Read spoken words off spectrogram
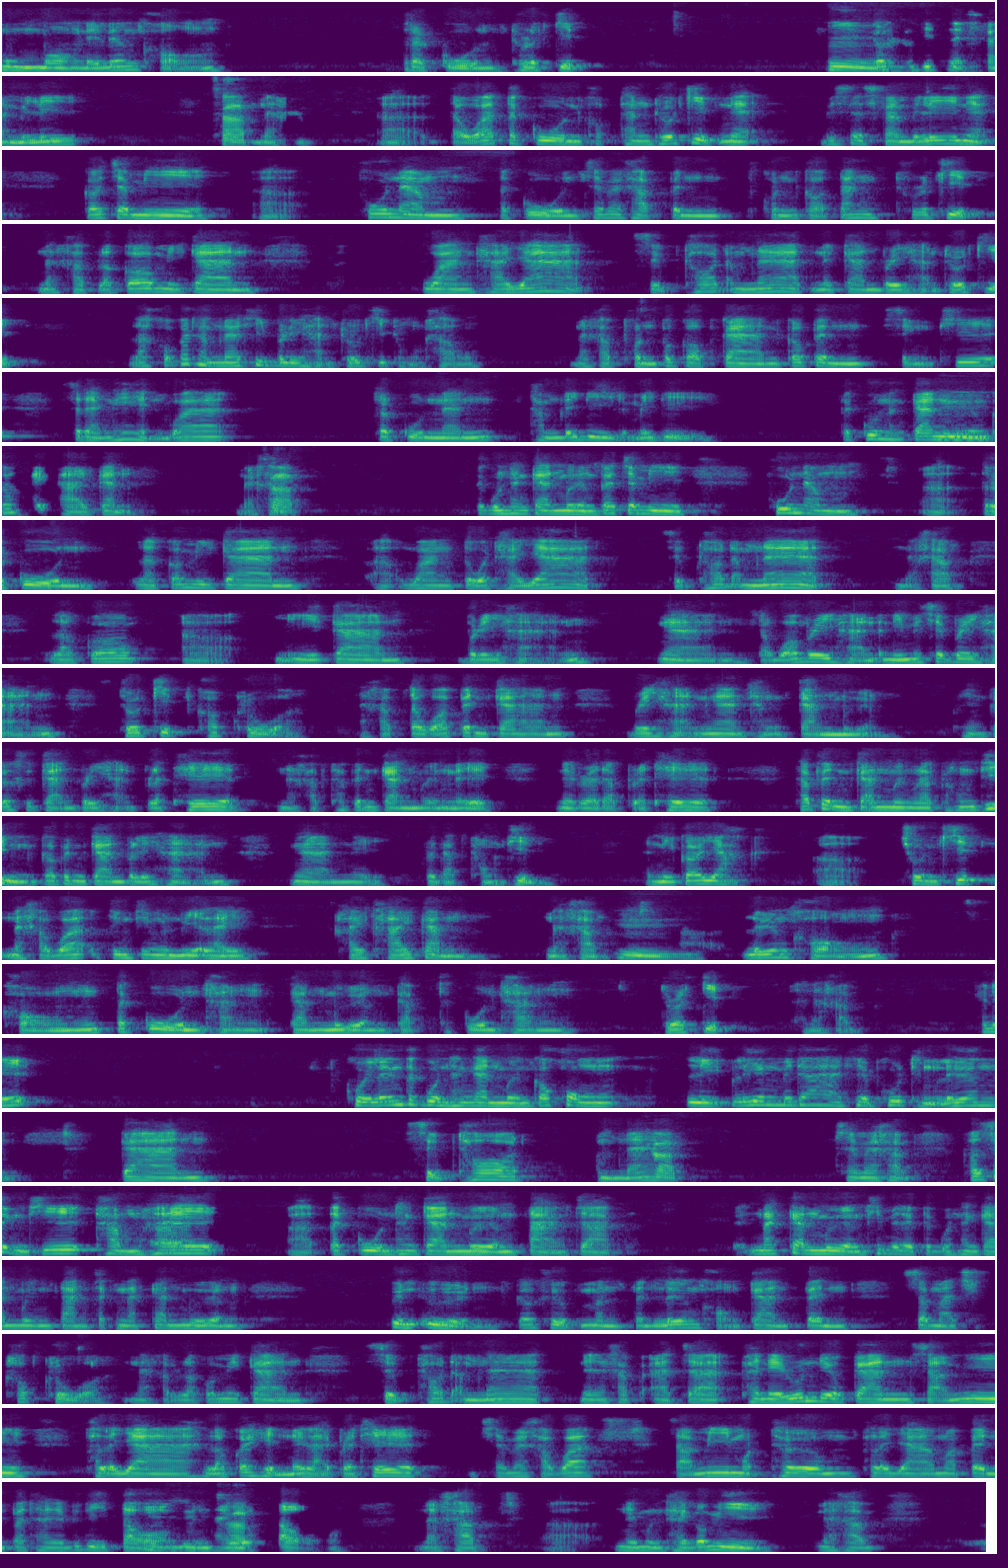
มุมมองในเรื่องของ ตระกูลธุรกิจก็คือ business family ครับนะครับแต่ว่าตระกูลทางธุรกิจเนี่ย business family เนี่ยก็จะมีผู้นำตระกูลใช่ไหมครับ เป็นคนก่อตั้งธุรกิจนะครับ แล้วก็มีการวางทายาทสืบทอดอำนาจในการบริหารธุรกิจ แล้วเขาก็ทำหน้าที่บริหารธุรกิจของเขานะครับ ผลประกอบการก็เป็นสิ่งที่แสดงให้เห็นว่าตระกูลนั้นทำได้ดีหรือไม่ดีตระกูลทางการเมืองก็คล้ายๆกันนะครับ ตระกูลทางการเมืองก็จะมีผู้นำตระกูล แล้วก็มีการวางตัวทายาทสืบทอดอำนาจนะครับ แล้วก็มีการบริหารงาน แต่ว่าบริหารอันนี้ไม่ใช่บริหารธุรกิจครอบครัวนะครับ แต่ว่าเป็นการบริหารงานทางการเมืองเพราะฉะนั้นก็คือการบริหารประเทศนะครับ ถ้าเป็นการเมืองในในระดับประเทศ ถ้าเป็นการเมืองระดับท้องถิ่น ก็เป็นการบริหารงานในระดับท้องถิ่น อันนี้ก็อยากชวนคิดนะครับว่าจริงๆมันมีอะไร คล้ายๆกันนะครับอืมเรื่องของของตระกูลทางการเมืองกับตระกูลทางธุรกิจนะครับทีนี้ คุยเรื่องตระกูลทางการเมืองก็คงหลีกเลี่ยงไม่ได้ที่จะพูดถึงเรื่องการสืบทอดอำนาจครับใช่ไหมครับ เพราะสิ่งที่ทำให้อ่าตระกูลทางการเมืองต่างจากนักการเมืองที่ไม่ได้ตระกูลทางการเมืองต่างจากนักการเมือง อื่นๆ ก็คือมันเป็นเรื่องของการเป็นสมาชิกครอบครัวนะครับแล้วก็มีการสืบทอดอำนาจเนี่ยนะครับอาจจะภายในรุ่นเดียวกันสามีภรรยาเราก็เห็นในหลายประเทศใช่ไหมครับว่าสามีหมดเทอมภรรยามาเป็นประธานาธิบดีต่ออืมเป็นนายกต่อนะครับเอ่อในเมืองไทยก็มีนะครับ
